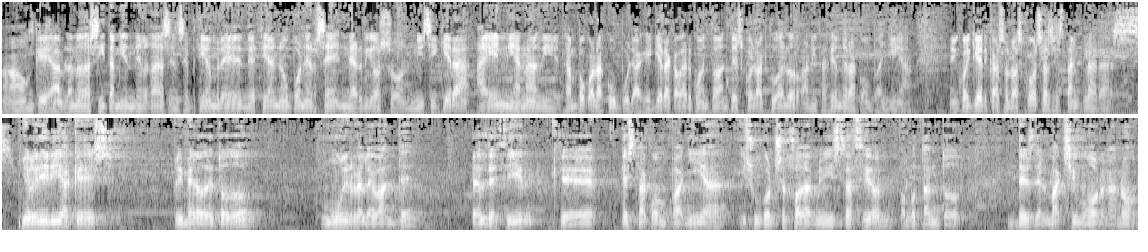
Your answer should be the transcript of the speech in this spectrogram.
Aunque hablando así también del gas en septiembre, decía no ponerse nervioso, ni siquiera a él ni a nadie, tampoco a la cúpula, que quiere acabar cuanto antes con la actual organización de la compañía. En cualquier caso, las cosas están claras. Yo le diría que es, primero de todo, muy relevante el decir que esta compañía y su Consejo de Administración, por lo tanto, desde el máximo órgano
